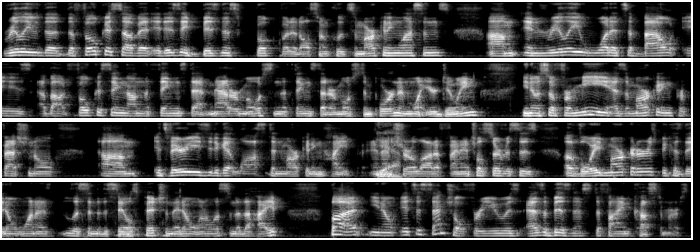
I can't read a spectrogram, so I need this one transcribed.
Really, the the focus of it, it is a business book, but it also includes some marketing lessons. Um, and really, what it's about is about focusing on the things that matter most and the things that are most important in what you're doing. You know, so for me as a marketing professional, um, it's very easy to get lost in marketing hype. And yeah. I'm sure a lot of financial services avoid marketers because they don't want to listen to the sales pitch and they don't want to listen to the hype. But you know, it's essential for you as, as a business to find customers.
